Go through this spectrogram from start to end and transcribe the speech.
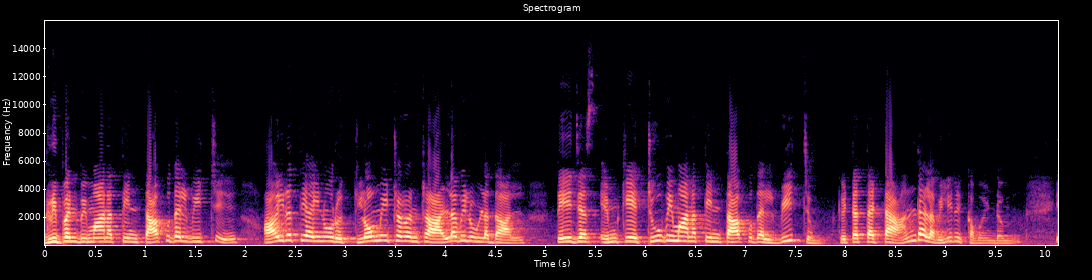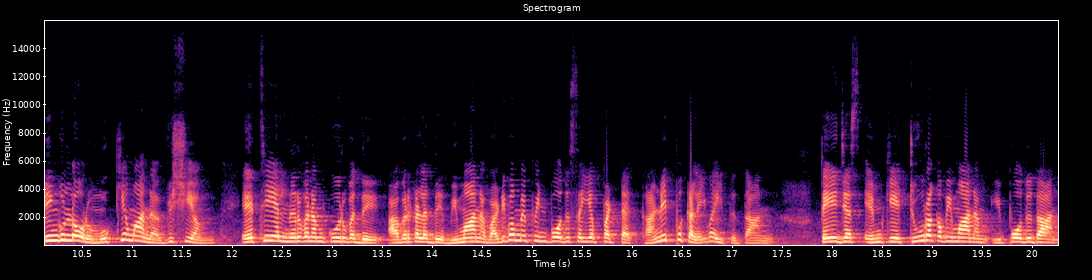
கிரிபன் விமானத்தின் தாக்குதல் வீச்சு ஆயிரத்தி ஐநூறு கிலோமீட்டர் என்ற அளவில் உள்ளதால் தேஜஸ் எம்கே டூ விமானத்தின் தாக்குதல் வீச்சும் கிட்டத்தட்ட அந்த அளவில் இருக்க வேண்டும். இங்குள்ள ஒரு முக்கியமான விஷயம் எச்ஏஎல் நிறுவனம் கூறுவது அவர்களது விமான வடிவமைப்பின் போது செய்யப்பட்ட கணிப்புகளை வைத்துத்தான். தேஜஸ் எம்கே டூ ரக விமானம் இப்போதுதான்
